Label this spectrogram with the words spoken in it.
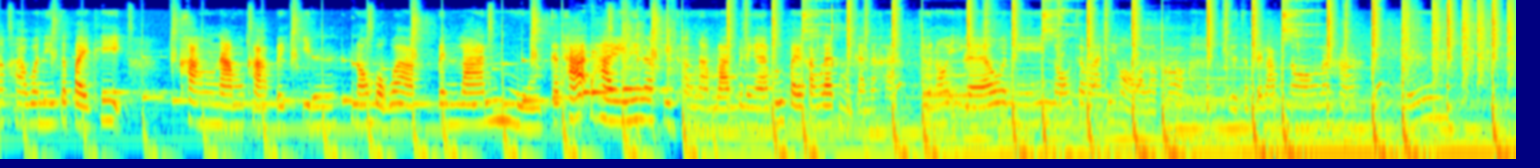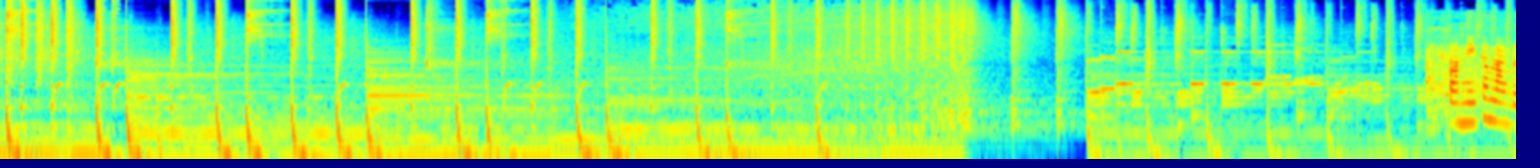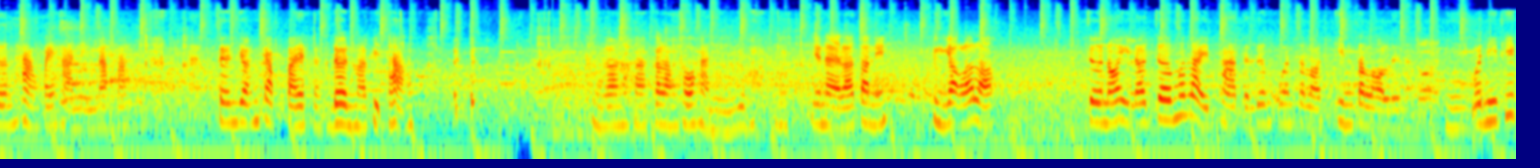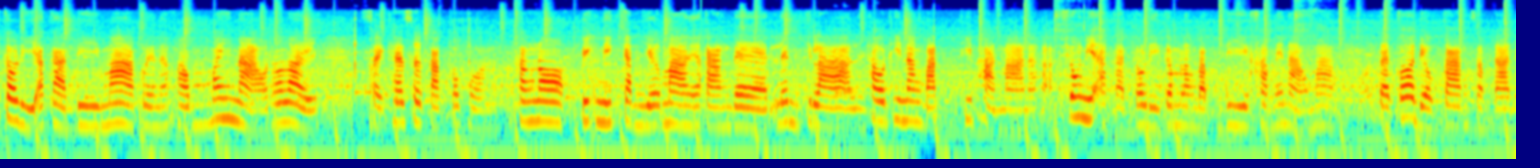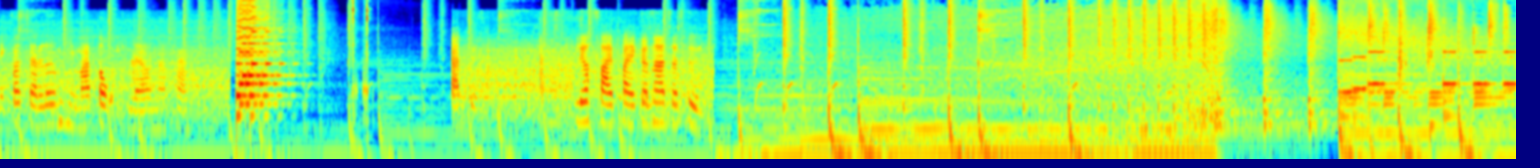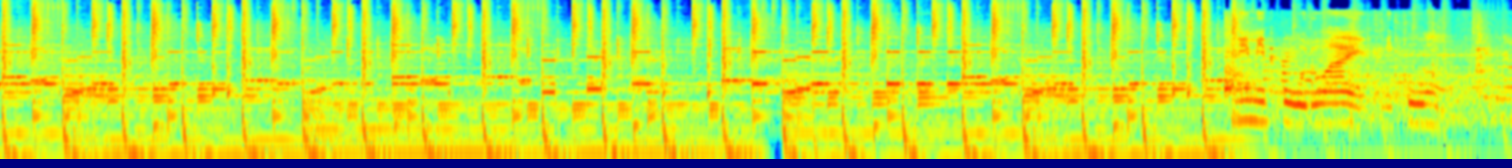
นะคะ วันนี้จะไปที่คังนำค่ะไปกิน น้องบอกว่าเป็นร้านหมูกระทะไทยนี่แหละกินคังนำร้านเป็นยังไงเพิ่งไปครั้งแรกเหมือนกันนะคะ เจอน้องอีกแล้ววันนี้น้องจะมาที่หอแล้วก็เดี๋ยวจะไปรับน้องนะคะ อนนี้กำลังเดินทางไปหาหนิงนะคะ เดินย้อนกลับไปค่ะ เดินมาผิดทาง ถึงแล้วนะคะกำลังโทรหาหนิงอยู่ อยู่ไหนแล้วตอนนี้ ถึงหยอกแล้วเหรอ เจอน้องอีกแล้ว เจอเมื่อไหร่พาแต่เรื่องอ้วนตลอด กินตลอดเลยนะวันนี้ที่เกาหลีอากาศดีมากเลยนะคะ ไม่หนาวเท่าไหร่ใส่แค่เสื้อกั๊กก็พอ ข้างนอกปิกนิกกันเยอะมากเนี่ยกลางแดด เล่นกีฬาเลยเท่าที่นั่งบัสที่ผ่านมานะคะ ช่วงนี้อากาศเกาหลีกำลังแบบดีค่ะ ไม่หนาวมาก แต่ก็เดี๋ยวกลางสัปดาห์นี้ก็จะเริ่มหิมะตกอีกแล้วนะคะเลือกซ้ายไปก็น่าจะถึง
